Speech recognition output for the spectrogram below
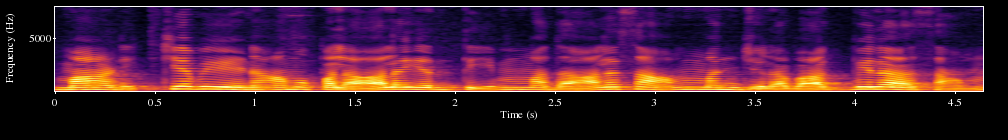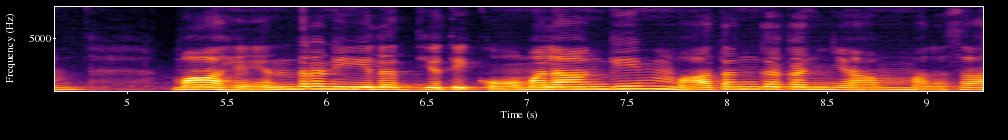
మాణిక్యవీణాముపలాలయంతీం మదాలసాం మంజుల వాగ్విలాసాం మాహేంద్రనీలద్యుతి కోమలాంగీం మాతంగకన్యాం మనసా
